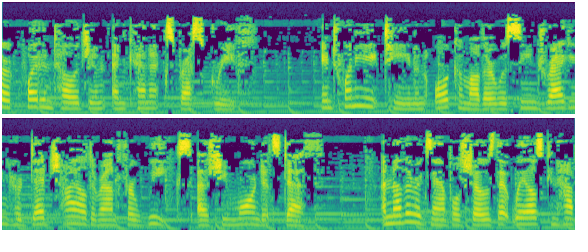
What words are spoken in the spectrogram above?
are quite intelligent and can express grief. In 2018, an orca mother was seen dragging her dead child around for weeks as she mourned its death. Another example shows that whales can have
